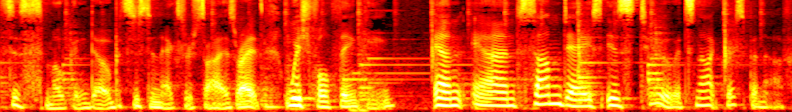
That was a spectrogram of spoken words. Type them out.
it's just smoking dope. It's just an exercise, right? It's Wishful thinking. And, and some days is too. It's not crisp enough.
